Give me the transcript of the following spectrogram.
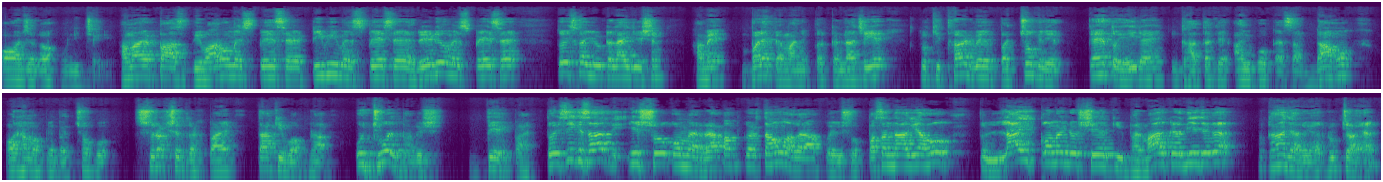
और जगह होनी चाहिए। हमारे पास दीवारों में स्पेस है टीवी में स्पेस है रेडियो में स्पेस है तो इसका यूटिलाइजेशन हमें बड़े पैमाने पर करना चाहिए, क्योंकि थर्ड वेव बच्चों के लिए कह तो यही रहे कि घातक है, आई होप ऐसा ना हो और हम अपने बच्चों को सुरक्षित रख पाए, ताकि वो अपना उज्जवल भविष्य देख पाए। तो इसी के साथ इस शो को मैं रैप अप करता हूँ। अगर आपको ये शो पसंद आ गया हो तो लाइक कमेंट और शेयर की भरमार कर दीजिएगा तो कहाँ जा रहे हो यार? रुक जाओ यार।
